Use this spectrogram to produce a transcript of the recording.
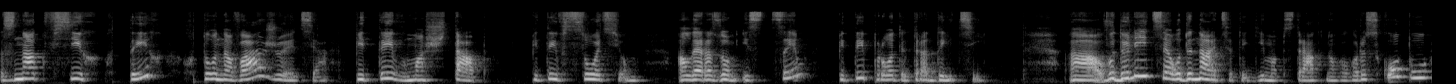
знак всіх тих, хто наважується піти в масштаб, піти в соціум, але разом із цим піти проти традицій. Водолій це 11-й дім абстрактного гороскопу,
